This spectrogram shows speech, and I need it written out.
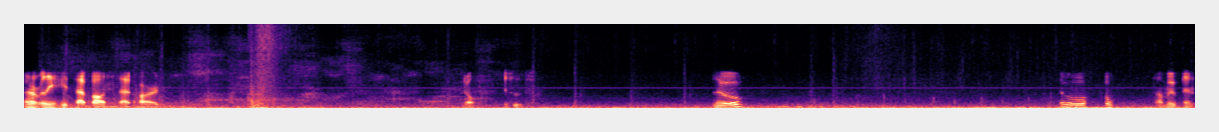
I don't really hate that boss that hard. No, this is. Hello? Hello? Oh, saw movement.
